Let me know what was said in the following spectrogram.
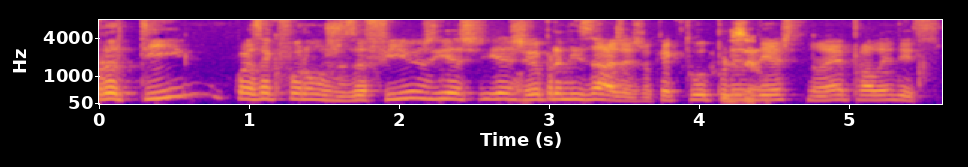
para ti, quais é que foram os desafios e as, e as aprendizagens? O que é que tu aprendeste, não é, para além disso?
